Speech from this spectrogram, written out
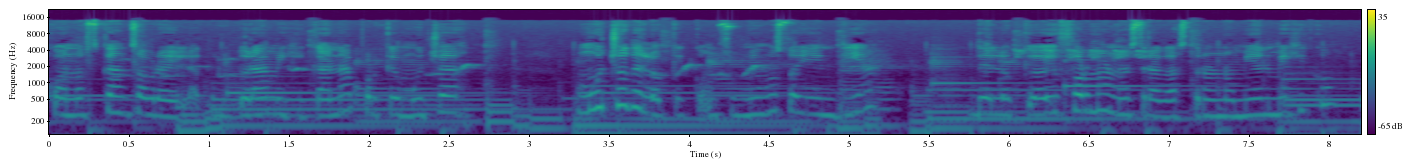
conozcan sobre la cultura mexicana porque mucha, mucho de lo que consumimos hoy en día, de lo que hoy forma nuestra gastronomía en México,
